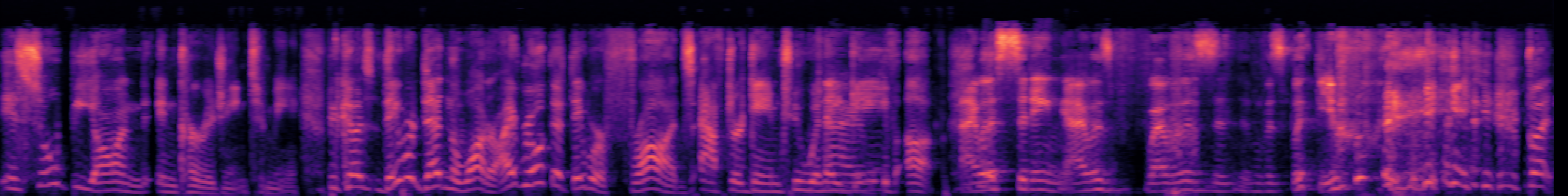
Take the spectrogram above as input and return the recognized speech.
is so beyond encouraging to me because they were dead in the water. I wrote that they were frauds after game two when they I, gave up. I was sitting, I was, I was, was with you. but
